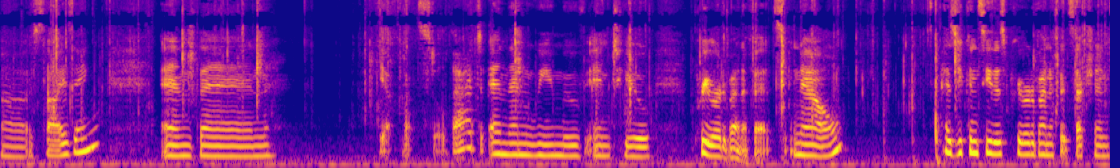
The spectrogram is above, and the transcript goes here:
uh, sizing. And then, yeah, that's still that. And then we move into pre-order benefits. Now, as you can see, this pre-order benefit section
